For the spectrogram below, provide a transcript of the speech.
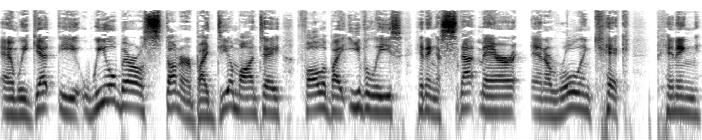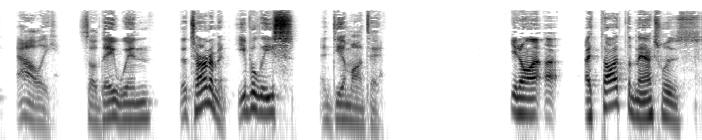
And we get the wheelbarrow stunner by Diamante, followed by Ivelisse hitting a snapmare and a rolling kick, pinning Allie. So they win the tournament. Ivelisse and Diamante. You know, I I thought the match was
